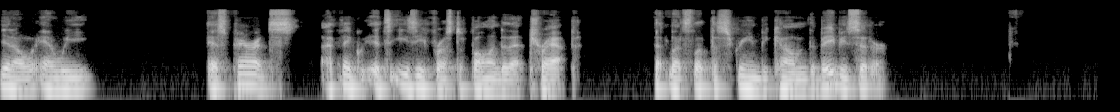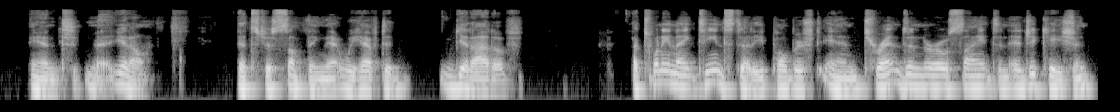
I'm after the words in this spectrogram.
you know. And we, as parents, I think it's easy for us to fall into that trap that let's let the screen become the babysitter. And you know, it's just something that we have to get out of. A 2019 study published in Trends in Neuroscience and Education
